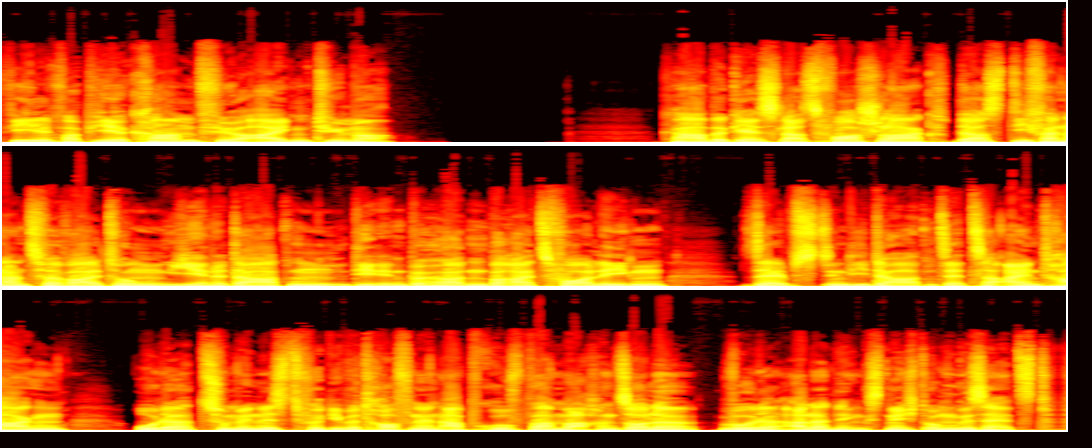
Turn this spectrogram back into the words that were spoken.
Viel Papierkram für Eigentümer. Kabe Gesslers Vorschlag, dass die Finanzverwaltung jene Daten, die den Behörden bereits vorliegen, selbst in die Datensätze eintragen oder zumindest für die Betroffenen abrufbar machen solle, wurde allerdings nicht umgesetzt.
